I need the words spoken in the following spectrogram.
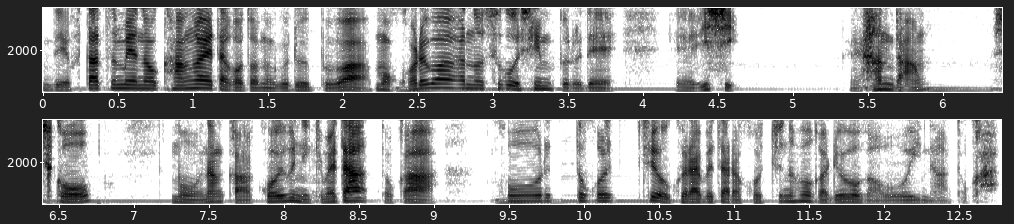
で二つ目の考えたことのグループはもうこれはあのすごいシンプルで、えー意思えー判断思考。もうなんかこういうふうに決めたとかこれとこっちを比べたらこっちの方が量が多いなとか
